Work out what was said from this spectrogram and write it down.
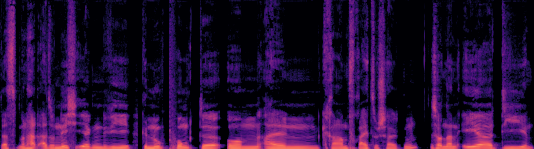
Das, man hat also nicht irgendwie genug Punkte, um allen Kram freizuschalten, sondern eher die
